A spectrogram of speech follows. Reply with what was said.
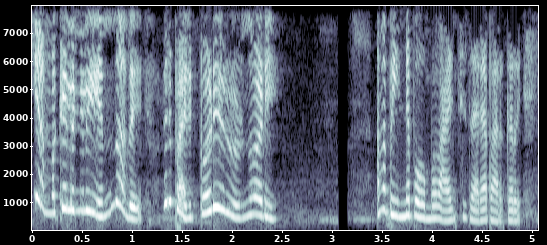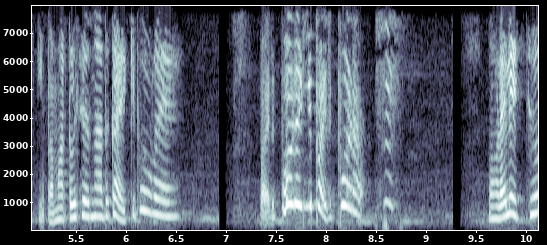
ഈ അമ്മയ്ക്കല്ലെങ്കിലും എന്നും അതെ. ഒരു പരിപ്പുവടയും ഒരു ഉഴുന്നുവടയും. അമ്മ പിന്നെ പോകുമ്പോ വാങ്ങിച്ചു തരാം burger. ഇപ്പൊ മക്കൾ ചെന്ന് അത് കഴിച്ചു പോവേ. പരിപ്പുവടയെങ്കി പരിപ്പുവട. ഹും. മോളെ ലച്ചു,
